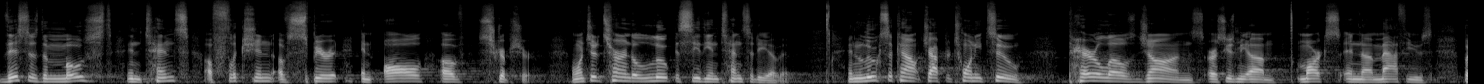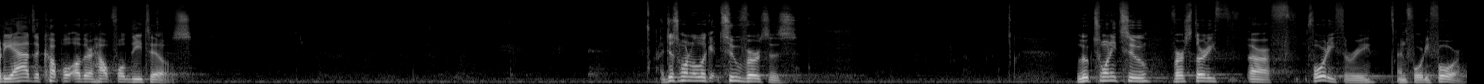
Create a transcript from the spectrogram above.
This is the most intense affliction of spirit in all of Scripture. I want you to turn to Luke to see the intensity of it. In Luke's account, chapter 22, parallels John's, or excuse me, um, Mark's and uh, Matthew's, but he adds a couple other helpful details. I just want to look at two verses. Luke 22, verse 30, uh, 43 and 44.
